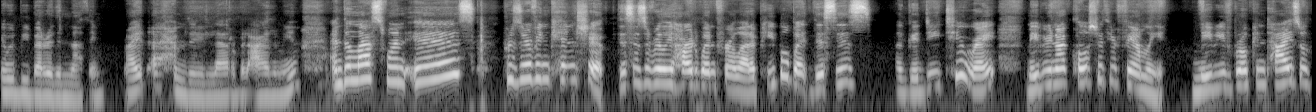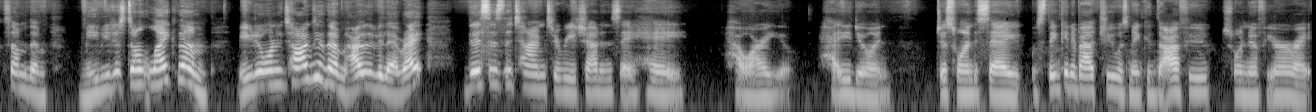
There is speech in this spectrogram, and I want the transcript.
it would be better than nothing right? Alhamdulillah Rabbil Alameen. And the last one is preserving kinship. This is a really hard one for a lot of people, but this is a good deed too, right? Maybe you're not close with your family. Maybe you've broken ties with some of them. Maybe you just don't like them. Maybe you don't want to talk to them. Right? This is the time to reach out and say, "Hey, how are you? How you doing?" Just wanted to say, was thinking about you, was making for you. Just want to know if you're all right.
